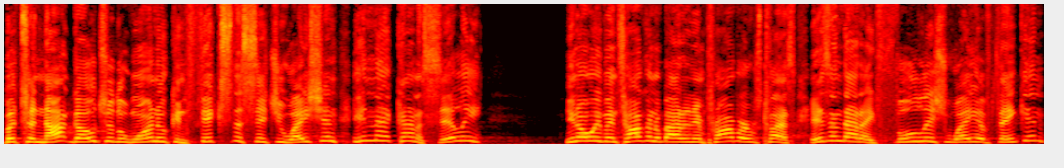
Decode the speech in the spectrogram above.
But to not go to the one who can fix the situation, isn't that kind of silly? You know, we've been talking about it in Proverbs class. Isn't that a foolish way of thinking?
